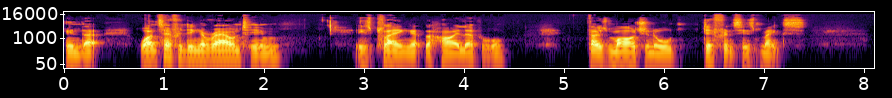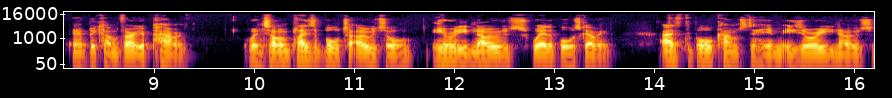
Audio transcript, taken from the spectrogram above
in that once everything around him is playing at the high level, those marginal differences makes it become very apparent. When someone plays a ball to Ozil, he already knows where the ball's going. As the ball comes to him, he already knows,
